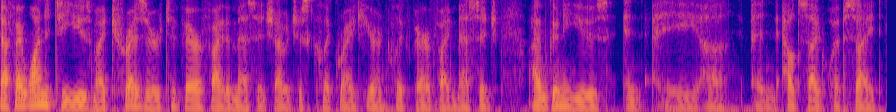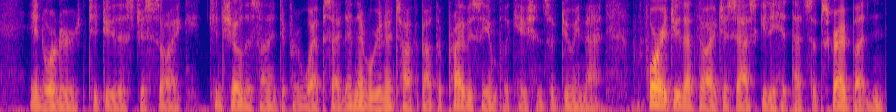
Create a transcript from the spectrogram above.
Now, if I wanted to use my Trezor to verify the message, I would just click right here and click verify message. I'm going to use an, a, uh, an outside website in order to do this, just so I can show this on a different website. And then we're going to talk about the privacy implications of doing that. Before I do that, though, I just ask you to hit that subscribe button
